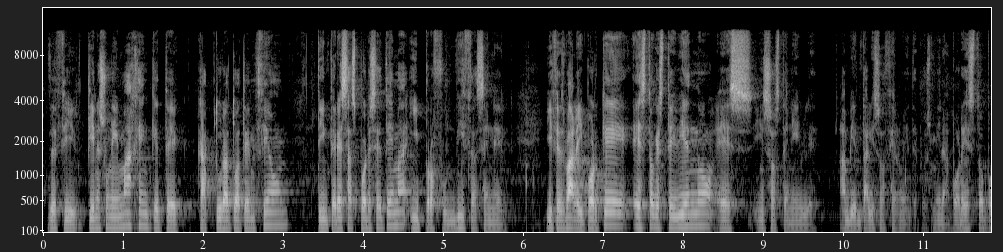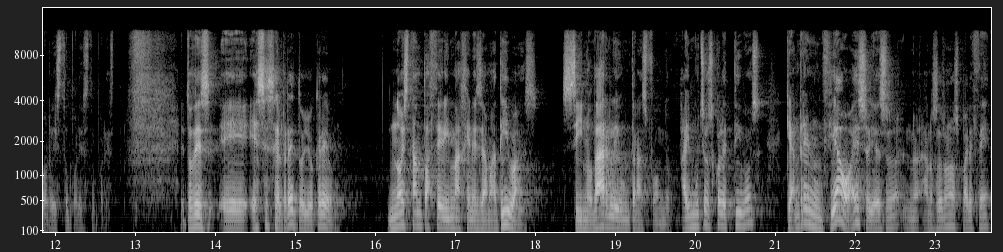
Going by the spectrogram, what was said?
Es decir, tienes una imagen que te captura tu atención, te interesas por ese tema y profundizas en él. Y dices, vale, ¿y por qué esto que estoy viendo es insostenible ambiental y socialmente? Pues mira, por esto, por esto, por esto, por esto. Entonces, eh, ese es el reto, yo creo no es tanto hacer imágenes llamativas, sino darle un trasfondo. Hay muchos colectivos que han renunciado a eso y eso a nosotros nos parece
